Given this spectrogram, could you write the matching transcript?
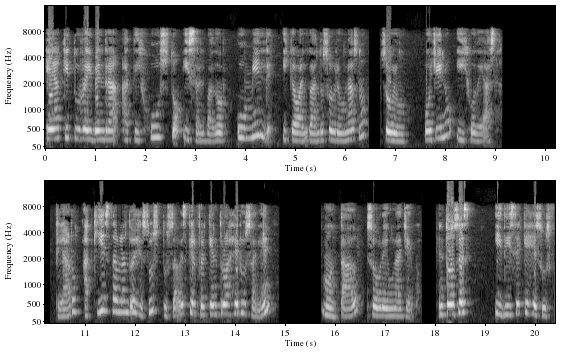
He aquí tu rey vendrá a ti justo y salvador, humilde y cabalgando sobre un asno, sobre un pollino hijo de asna. Claro, aquí está hablando de Jesús. Tú sabes que él fue el que entró a Jerusalén montado sobre una yegua. Entonces, y dice que Jesús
